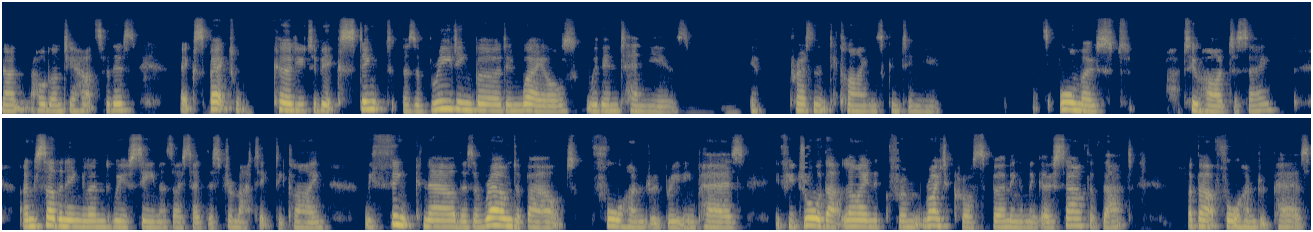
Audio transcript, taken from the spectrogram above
now hold on to your hats for this, expect curlew to be extinct as a breeding bird in Wales within 10 years if present declines continue. It's almost too hard to say. And southern England, we've seen, as I said, this dramatic decline. We think now there's around about 400 breeding pairs. If you draw that line from right across Birmingham and go south of that, about 400 pairs,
